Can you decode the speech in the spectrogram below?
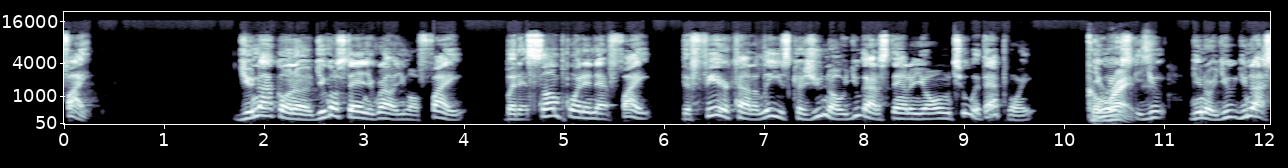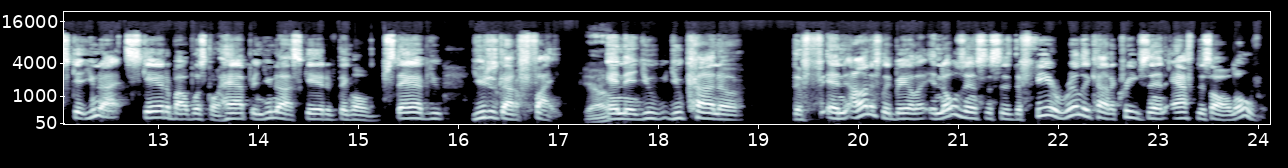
fight. You're not gonna you're gonna stand your ground. You're gonna fight, but at some point in that fight, the fear kind of leaves because you know you got to stand on your own too at that point. Correct. You, you you know you you're not scared. You're not scared about what's going to happen. You're not scared if they're going to stab you. You just got to fight. Yeah. And then you you kind of the and honestly, Baylor, in those instances, the fear really kind of creeps in after it's all over.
